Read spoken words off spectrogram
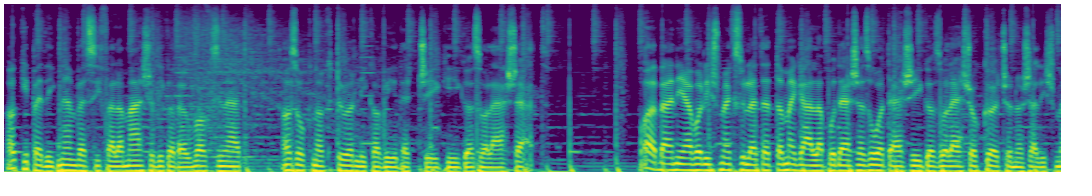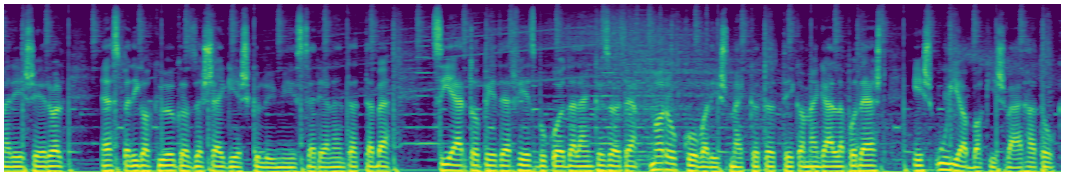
aki pedig nem veszi fel a második adag vakcinát, azoknak törlik a védettségi igazolását. Albániával is megszületett a megállapodás az oltási igazolások kölcsönös elismeréséről, ezt pedig a külgazdasági és külügyminiszter jelentette be. Szijjártó Péter Facebook oldalán közölte, Marokkóval is megkötötték a megállapodást, és újabbak is várhatók.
